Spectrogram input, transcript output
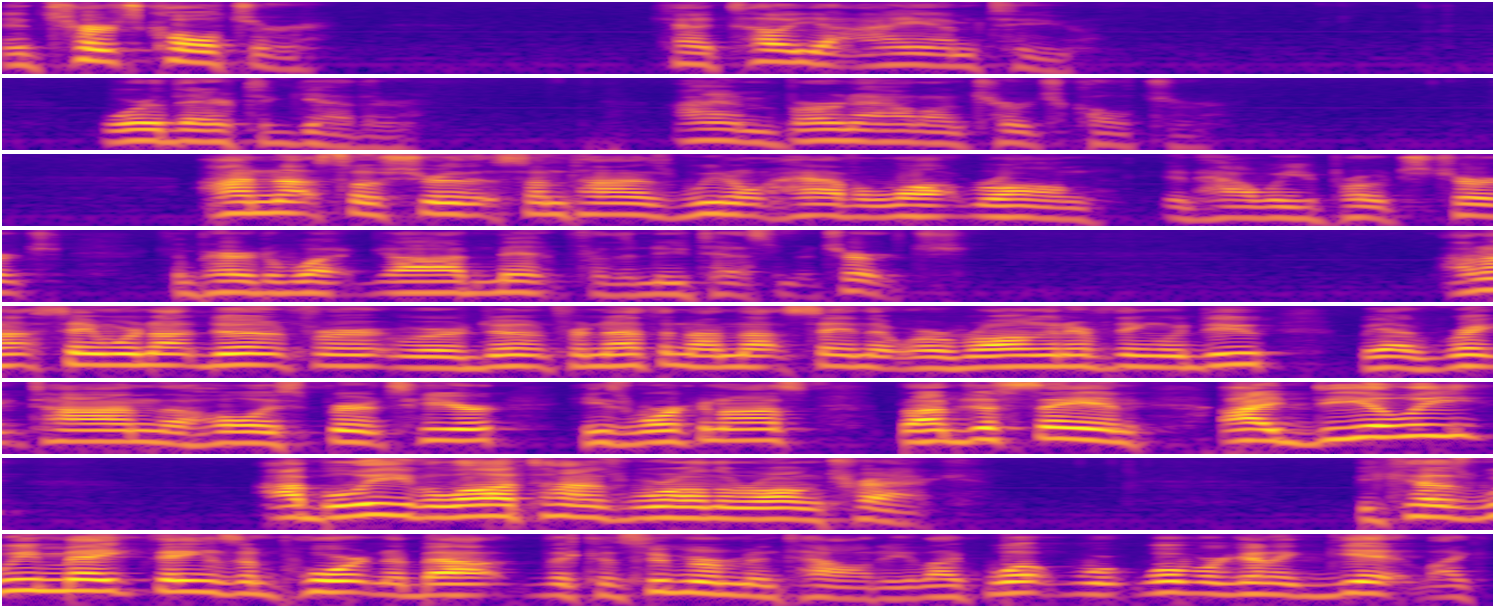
and church culture. Can I tell you, I am too. We're there together. I am burnt out on church culture. I'm not so sure that sometimes we don't have a lot wrong in how we approach church compared to what God meant for the New Testament church. I'm not saying we're not doing it for we're doing for nothing. I'm not saying that we're wrong in everything we do. We have a great time. The Holy Spirit's here. He's working on us. But I'm just saying, ideally, I believe a lot of times we're on the wrong track because we make things important about the consumer mentality, like what we're, what we're going to get, like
